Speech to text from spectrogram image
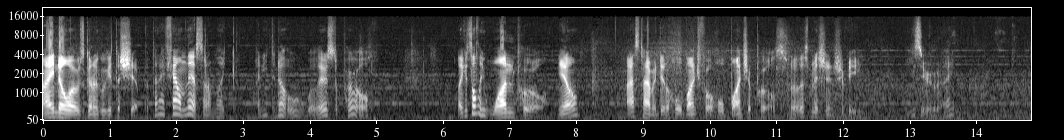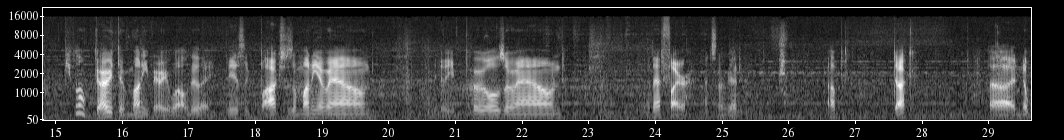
I know I was gonna go get the ship, but then I found this, and I'm like, I need to know. Ooh, well, there's the pearl. Like, it's only one pearl, you know? Last time I did a whole bunch for a whole bunch of pearls, so this mission should be easier, right? People don't guard their money very well, do they? They just leave boxes of money around. They leave pearls around. Look at that fire. That's no good. Up. Duck. Uh, nope.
